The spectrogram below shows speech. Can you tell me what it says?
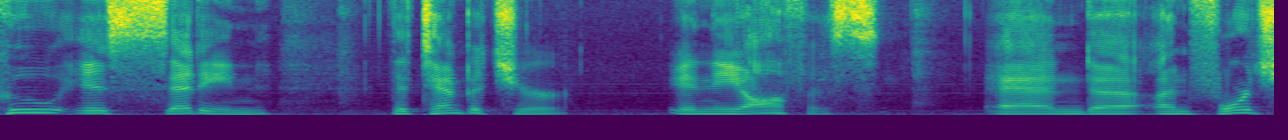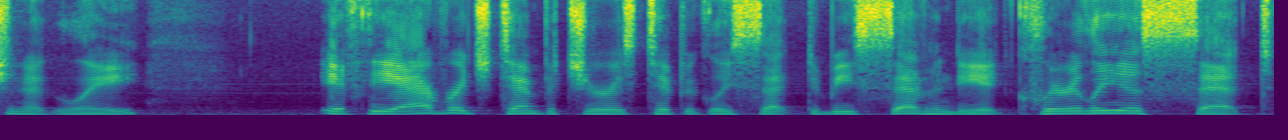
who is setting the temperature in the office? And uh, unfortunately, if the average temperature is typically set to be 70, it clearly is set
